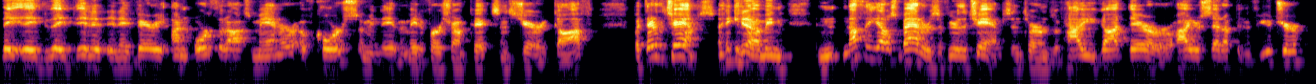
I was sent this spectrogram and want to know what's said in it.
they, they, they did it in a very unorthodox manner, of course. I mean, they haven't made a first round pick since Jared Goff, but they're the champs. you know, I mean, n- nothing else matters if you're the champs in terms of how you got there or how you're set up in the future.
